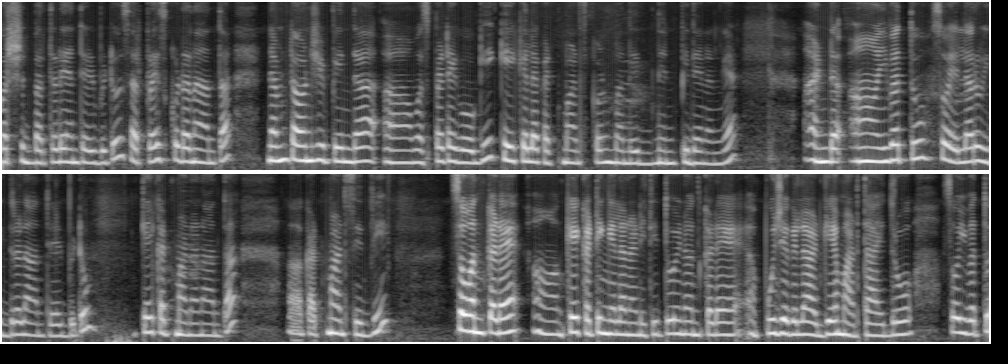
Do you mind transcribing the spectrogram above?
ವರ್ಷದ ಬರ್ತ್ಡೇ ಅಂತ ಹೇಳ್ಬಿಟ್ಟು ಸರ್ಪ್ರೈಸ್ ಕೊಡೋಣ ಅಂತ ನಮ್ಮ ಟೌನ್ಶಿಪ್ಪಿಂದ ಹೊಸಪೇಟೆಗೆ ಹೋಗಿ ಕೇಕೆಲ್ಲ ಕಟ್ ಮಾಡಿಸ್ಕೊಂಡು ಬಂದಿದ್ದು ನೆನಪಿದೆ ನನಗೆ. ಆ್ಯಂಡ್ ಇವತ್ತು ಸೊ ಎಲ್ಲರೂ ಇದ್ರಲ್ಲ ಅಂತ ಹೇಳ್ಬಿಟ್ಟು ಕೇಕ್ ಕಟ್ ಮಾಡೋಣ ಅಂತ. ಕಟ್ ಮಾಡಿಸಿದ್ವಿ. ಸೊ ಒಂದು ಕಡೆ ಕೇಕ್ ಕಟ್ಟಿಂಗ್ ಎಲ್ಲ ನಡೀತಿತ್ತು. ಇನ್ನೊಂದು ಕಡೆ ಪೂಜೆಗೆಲ್ಲ ಅಡುಗೆ ಮಾಡ್ತಾಯಿದ್ರು ಸೊ ಇವತ್ತು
